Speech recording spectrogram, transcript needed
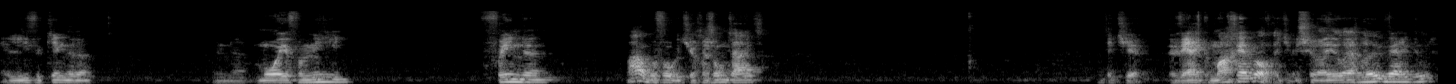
Lieve kinderen. Een uh, mooie familie. Vrienden. Maar ook bijvoorbeeld je gezondheid. Dat je werk mag hebben, of dat je misschien wel heel erg leuk werk doet.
